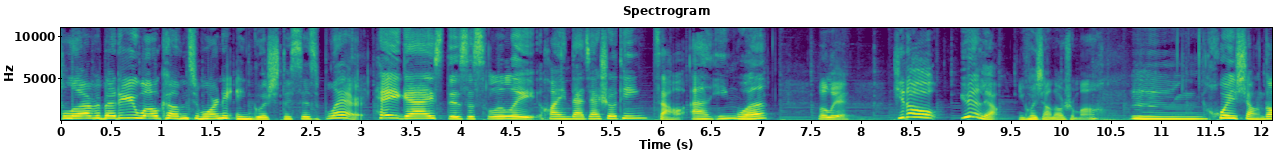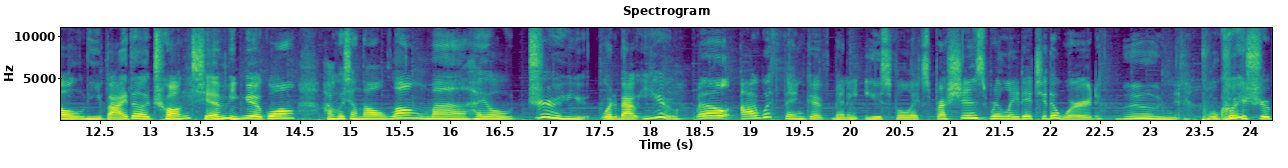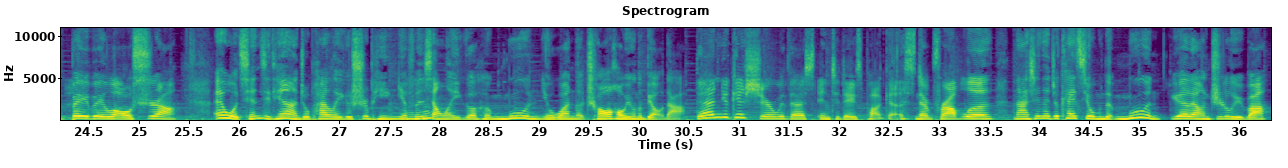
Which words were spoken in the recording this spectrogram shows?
Hello, everybody. Welcome to Morning English. This is Blair. Hey guys, this is Lily. 欢迎大家收听早安英文。Lily，提到 月亮，你会想到什么？嗯，会想到李白的“床前明月光”，还会想到浪漫，还有治愈。What about you? Well, I would think of many useful expressions related to the word moon. 不愧是贝贝老师啊！哎，我前几天啊就拍了一个视频，也分享了一个和 moon 有关的超好用的表达。Then you can share with us in today's podcast. No problem. 那现在就开启我们的 moon 月亮之旅吧。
